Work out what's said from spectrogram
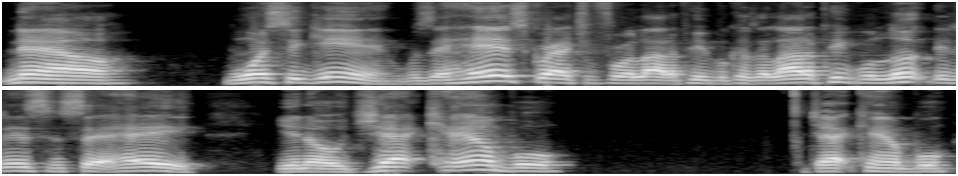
Now once again was a head scratcher for a lot of people because a lot of people looked at this and said, hey, you know, Jack Campbell Jack Campbell,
